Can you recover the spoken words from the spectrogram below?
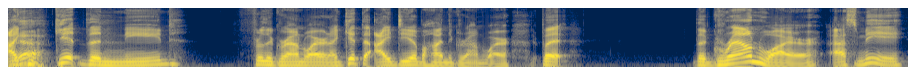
I Yeah. get the need for the ground wire, and I get the idea behind the ground wire, but the ground wire, ask me,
